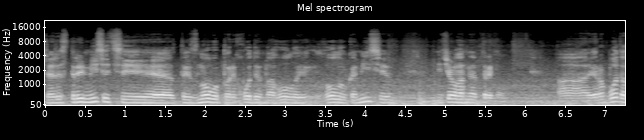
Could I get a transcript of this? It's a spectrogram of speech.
Через 3 місяці ти знову переходив на голий, голу комісію, нічого не отримав. І робота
